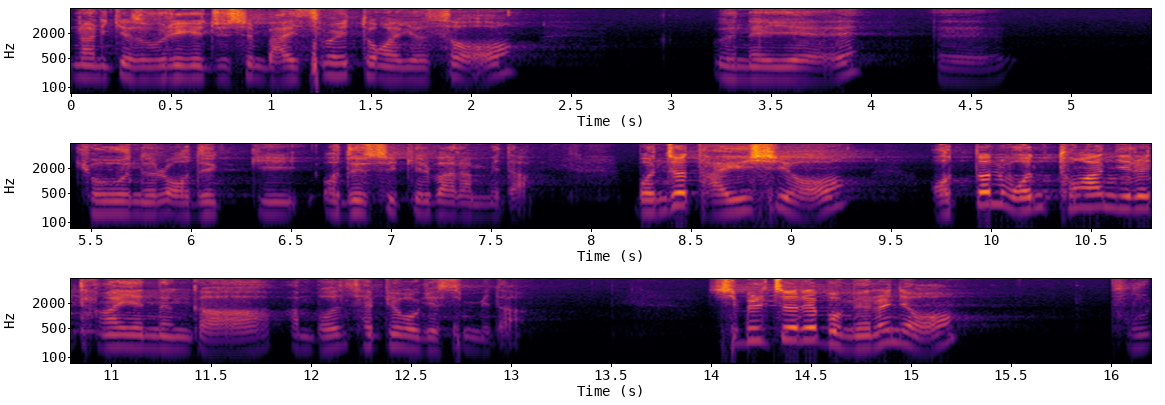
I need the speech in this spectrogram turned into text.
하나님께서 우리에게 주신 말씀을 통하여서 은혜의 교훈을 얻기, 얻을 수 있길 바랍니다. 먼저 다윗이요 어떤 원통한 일을 당하였는가 한번 살펴보겠습니다. 11절에 보면은요 부...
